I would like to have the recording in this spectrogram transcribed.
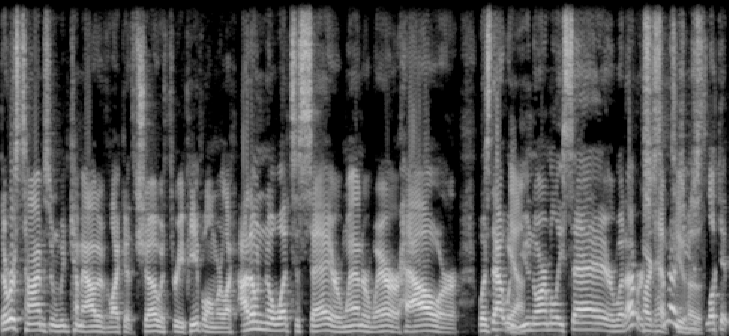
there was times when we'd come out of like a show with three people and we're like, I don't know what to say or when or where or how or was that what yeah. you normally say or whatever. Hard so sometimes you hosts. just look at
